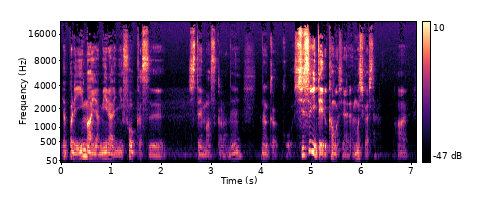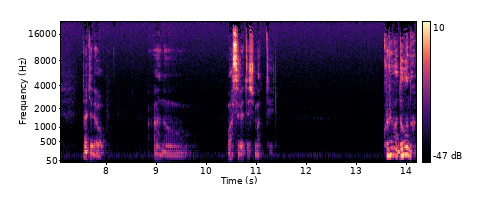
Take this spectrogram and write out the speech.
やっぱり今や未来にフォーカスしてますからね。なんかこうしすぎているかもしれない。もしかしたら。はい。だけどあの忘れてしまっている。これはどうなの？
